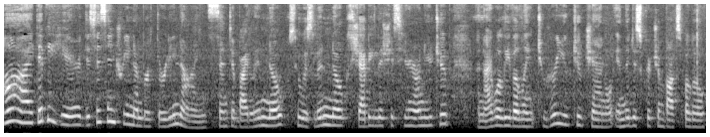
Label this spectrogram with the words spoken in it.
Hi, Debbie here. This is entry number 39, sent by Lynn Noakes, who is Lynn Noakes Shabbylicious here on YouTube. And I will leave a link to her YouTube channel in the description box below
